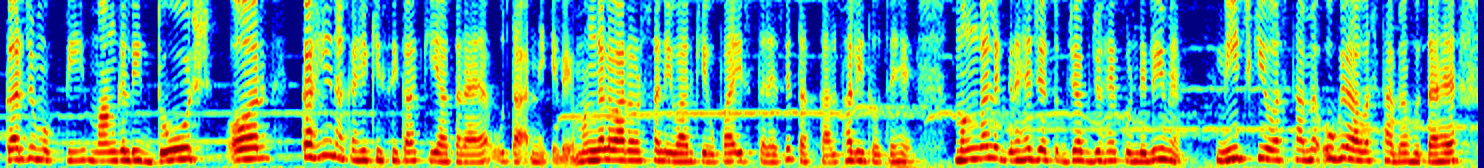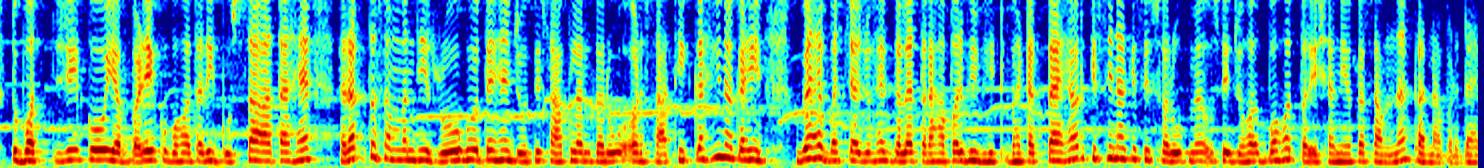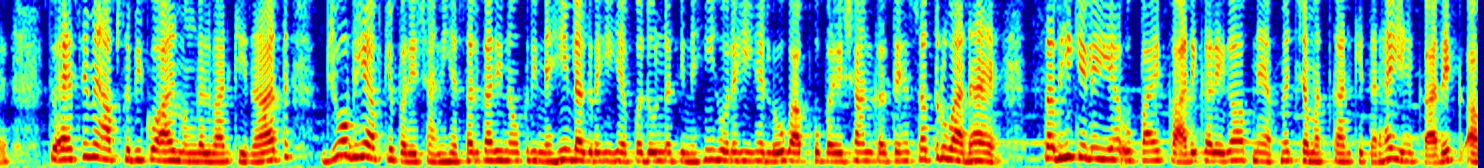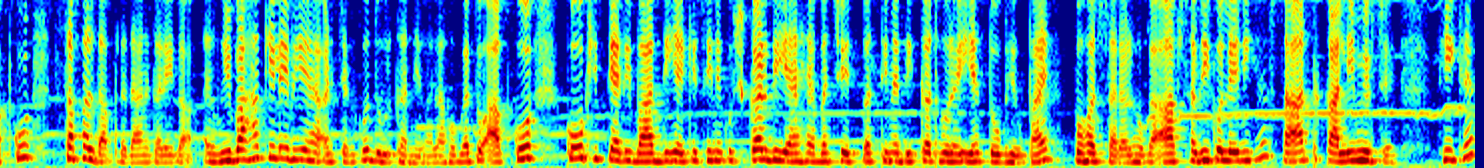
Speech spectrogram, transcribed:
कर्ज मुक्ति, मांगलिक दोष और कहीं ना कहीं किसी का किया कराया उतारने के लिए। मंगलवार और शनिवार के उपाय इस तरह से तत्काल फलित होते हैं। मंगल ग्रह जब जो है कुंडली में नीच की अवस्था में, उग्र अवस्था में होता है। तो बच्चे को या बड़े को बहुत अधिक गुस्सा आता है। रक्त संबंधी रोग होते हैं, ज्योतिष आकलन करो और साथ ही कहीं ना कहीं वह बच्चा जो है गलत राह पर भी भटकता है और किसी ना किसी स्वरूप में उसे जो है बहुत परेशानियों का सामना करना पड़ता है। तो ऐसे में आप सभी को आज मंगलवार की रात जो भी आपकी परेशानी है, सरकारी नौकरी नहीं लग रही है, पदोन्नति नहीं हो रही है, लोग आपको परेशान करते हैं, शत्रु बाधा है, सभी के लिए यह उपाय कार्य करेगा। अपने आप में चमत्कार की तरह यह कार्य आपको सफलता प्रदान करेगा। विवाह के लिए भी यह अड़चन को दूर करने वाला होगा। तो आपको कोख इत्यादि बात दी है, किसी ने कुछ कर दिया है, बच्चे उत्पत्ति में दिक्कत हो रही है तो भी उपाय बहुत सरल होगा। आप सभी को लेनी है सात काली मिर्च, ठीक है?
